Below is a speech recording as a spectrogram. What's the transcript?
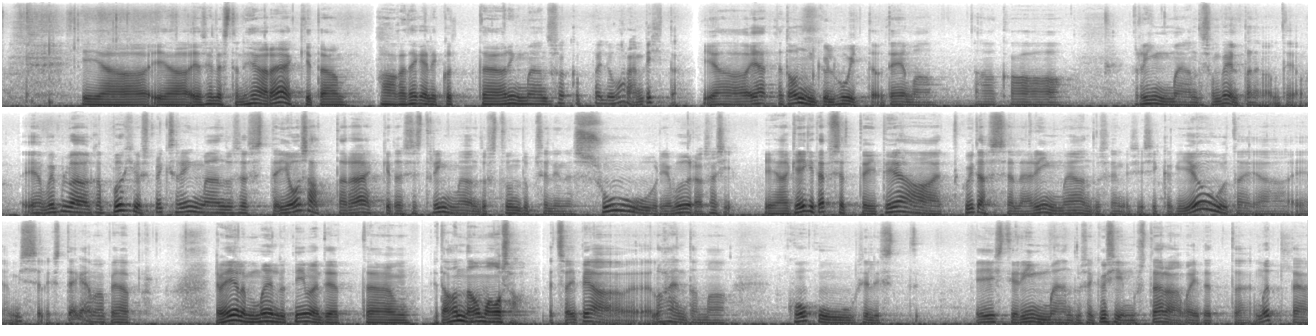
ja, ja, ja sellest on hea rääkida. Aga tegelikult äh, ringmajandus hakkab palju varem pihta ja jäätmed on küll huvitav teema, aga ringmajandus on veel põnevam teema. Ja võib-olla ka põhjus, miks ringmajandusest ei osata rääkida, sest ringmajandus tundub selline suur ja võõras asi ja keegi täpselt ei tea, et kuidas selle ringmajanduseni siis ikkagi jõuda ja, ja mis selleks tegema peab. ja meie oleme mõelnud niimoodi, et, ähm, et anna oma osa, et sa ei pea lahendama kogu sellist Eesti ringmajanduse küsimust ära, vaid et äh, mõtle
